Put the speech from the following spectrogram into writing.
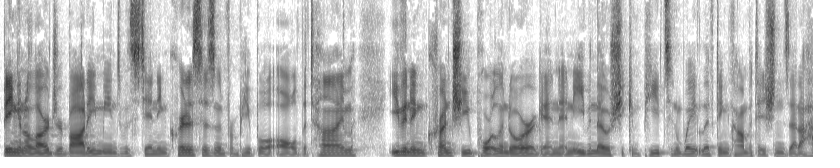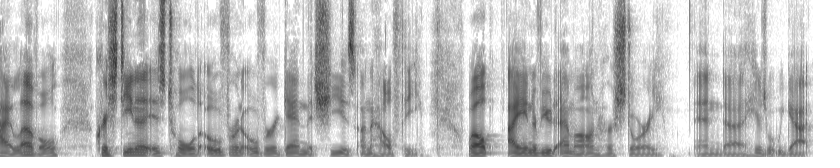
Being in a larger body means withstanding criticism from people all the time, even in crunchy Portland, Oregon, and even though she competes in weightlifting competitions at a high level, Christina is told over and over again that she is unhealthy. Well, I interviewed Emma on her story, and uh, here's what we got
